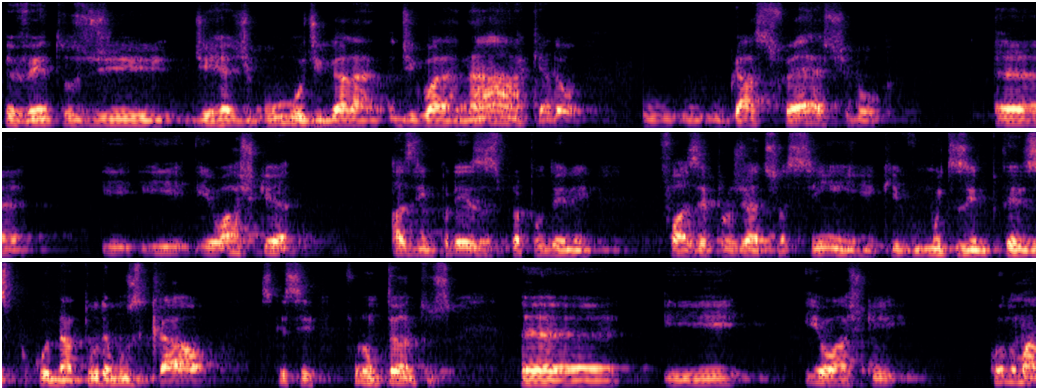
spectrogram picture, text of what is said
eventos de, de Red Bull, de, Guaraná, de Guaraná que era o, o, o Gas Festival. É, e, e eu acho que as empresas, para poderem fazer projetos assim, e que muitas empresas procuram, Natura Musical, esqueci, foram tantos. É, e, e eu acho que quando uma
